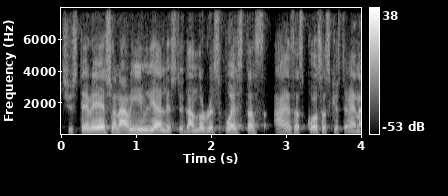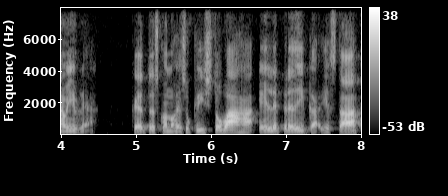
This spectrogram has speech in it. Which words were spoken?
Si usted ve eso en la Biblia, le estoy dando respuestas a esas cosas que usted ve en la Biblia. Entonces, cuando Jesucristo baja, Él le predica y está,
